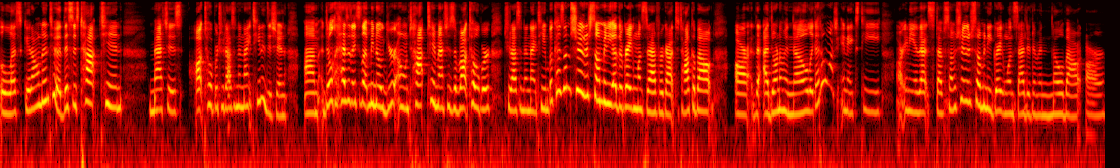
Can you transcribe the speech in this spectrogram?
let's get on into it. This is top 10 matches October 2019 edition. Um, don't hesitate to let me know your own top 10 matches of October 2019 because I'm sure there's so many other great ones that I forgot to talk about or that I don't even know. Like, I don't watch NXT or any of that stuff, so I'm sure there's so many great ones that I didn't even know about or,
